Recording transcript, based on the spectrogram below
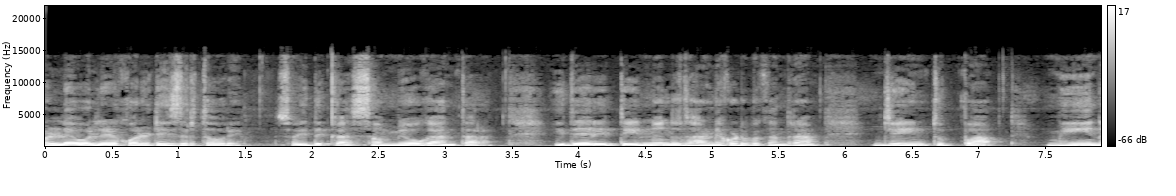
ಒಳ್ಳೆ ಒಳ್ಳೆ ಕ್ವಾಲಿಟೀಸ್ ಇರ್ತಾವ್ರಿ. ಸೊ ಇದಕ್ಕೆ ಸಂಯೋಗ ಅಂತಾರೆ. ಇದೇ ರೀತಿ ಇನ್ನೊಂದು ಉದಾಹರಣೆ ಕೊಡ್ಬೇಕಂದ್ರೆ ಜೈನ್ ತುಪ್ಪ ಮೀನ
